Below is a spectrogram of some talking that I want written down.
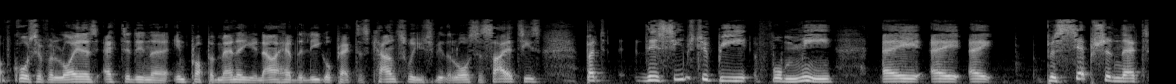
Of course, if a lawyer's acted in an improper manner, you now have the Legal Practice Council, used to be the law societies. But there seems to be, for me, a, a, a perception that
